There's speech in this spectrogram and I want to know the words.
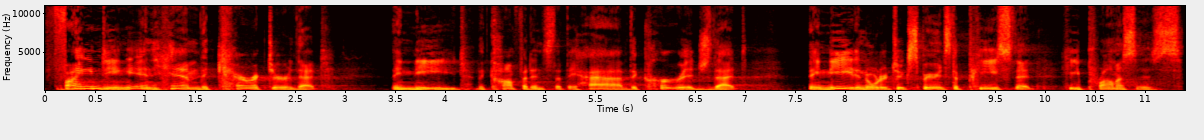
finding in him the character that they need, the confidence that they have, the courage that they need in order to experience the peace that he promises.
